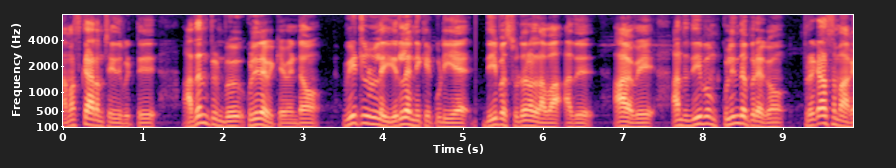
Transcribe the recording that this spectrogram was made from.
நமஸ்காரம் செய்துவிட்டு அதன் பின்பு குளிர வைக்க வேண்டும். வீட்டில் உள்ள இருளை நிற்கக்கூடிய தீப சுடர் அல்லவா அது? ஆகவே அந்த தீபம் குளிர்ந்த பிறகும் பிரகாசமாக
